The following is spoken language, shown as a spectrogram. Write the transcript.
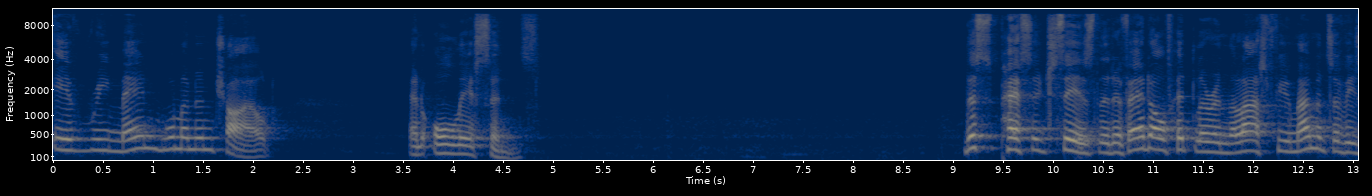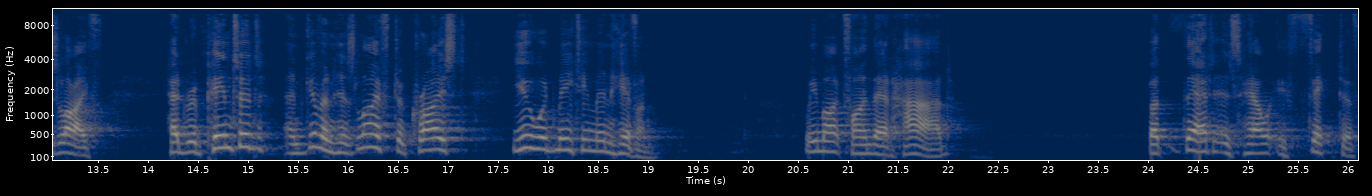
every man, woman, and child and all their sins. This passage says that if Adolf Hitler, in the last few moments of his life, had repented and given his life to Christ, you would meet him in heaven. We might find that hard but that is how effective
